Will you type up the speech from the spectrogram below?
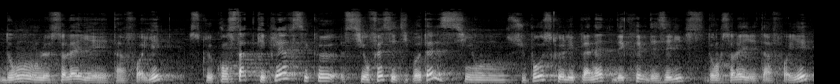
dont le Soleil est un foyer. Ce que constate Kepler, c'est que si on fait cette hypothèse, si on suppose que les planètes décrivent des ellipses dont le Soleil est un foyer,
